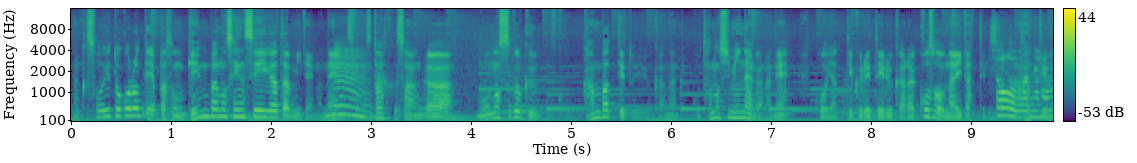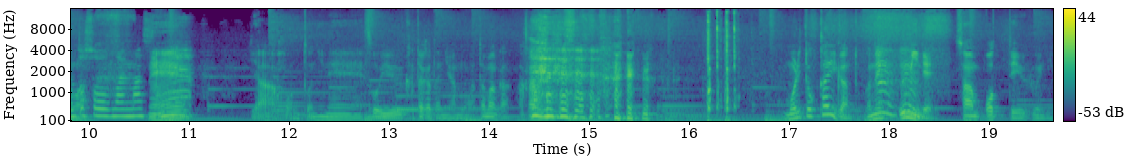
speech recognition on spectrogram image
なんかそういうところってやっぱその現場の先生方みたいなね、うん。そのスタッフさんがものすごく頑張ってというかなんかこう楽しみながらねこうやってくれてるからこそ成り立ってるんだなっていうのはそう思いますね。ね。いや本当にねそういう方々にはもう頭が上がらないです 森と海岸とかね、うんうん。海で散歩っていう風に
